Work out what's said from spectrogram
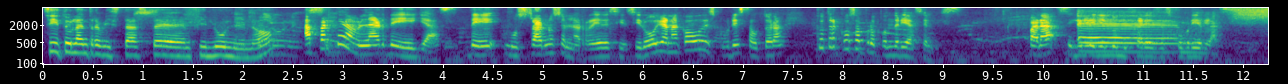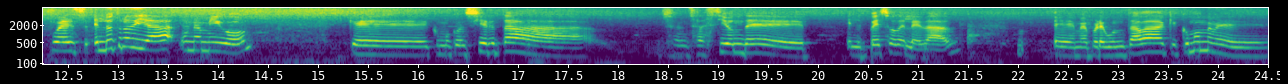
sí. tú la entrevistaste en Filuni, En ¿no? Filuni, Aparte sí. de hablar de ellas, de mostrarnos en las redes y decir, oigan, acabo de descubrir esta autora, ¿qué otra cosa propondrías, Elvis? Para seguir leyendo Eh, mujeres, descubrirlas. Pues el otro día un amigo que como con cierta sensación de el peso de la edad, eh, me preguntaba que cómo me,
